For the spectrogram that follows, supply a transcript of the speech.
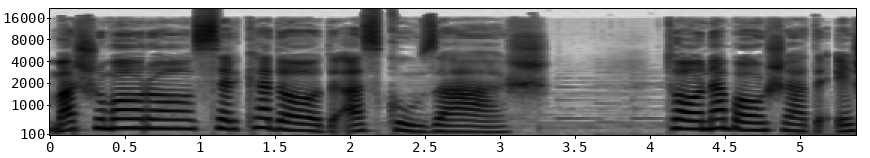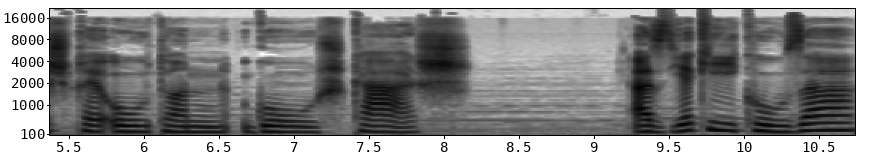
مر شما را سرکه داد از کوزش تا نباشد عشق اوتان گوش کش. از یکی کوزه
